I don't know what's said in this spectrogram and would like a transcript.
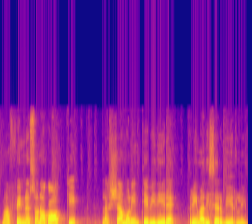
Muffin sono cotti, lasciamoli intiepidire prima di servirli.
